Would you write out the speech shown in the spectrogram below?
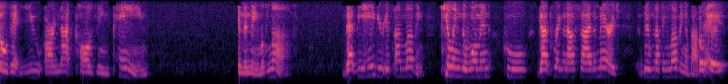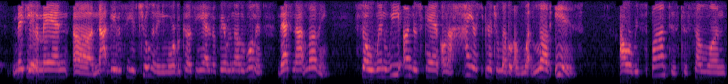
so that you are not causing pain in the name of love. That behavior is unloving. Killing the woman who got pregnant outside the marriage, there's nothing loving about okay. that making yeah. the man uh, not be able to see his children anymore because he had an affair with another woman, that's not loving. So when we understand on a higher spiritual level of what love is, our responses to someone's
